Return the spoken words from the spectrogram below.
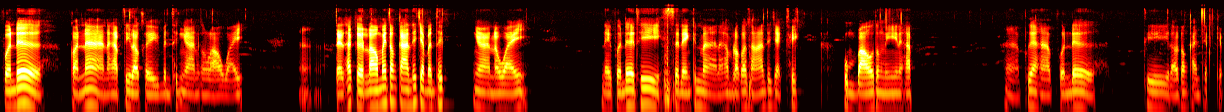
โฟลเดอร์ก่อนหน้านะครับ ที่เราเคยบันทึกงานของเราเอาไว้ แต่ถ้าเกิดเราไม่ต้องการที่จะบันทึกงานเอาไว้ ในโฟลเดอร์ที่แสดงขึ้นมานะครับ เราก็สามารถที่จะคลิก ปุ่มเบาตรงนี้นะครับ เพื่อหาโฟลเดอร์ที่เราต้องการจัดเก็บ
